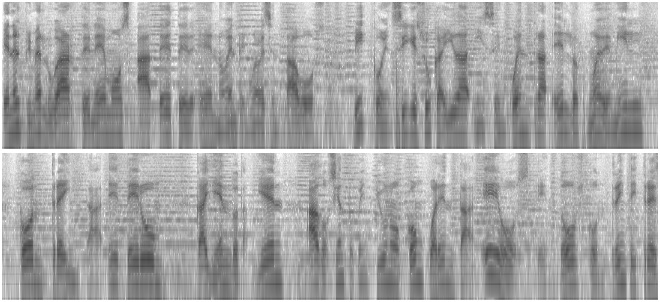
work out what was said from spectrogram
En el primer lugar tenemos a Tether en 99 centavos. Bitcoin sigue su caída y se encuentra en los 9000 con 30. Ethereum cayendo también a 221,40 EOS en 2,33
